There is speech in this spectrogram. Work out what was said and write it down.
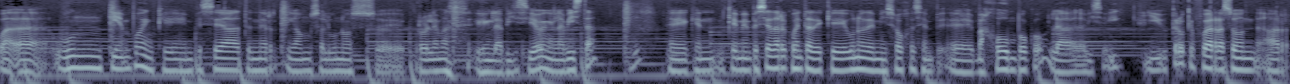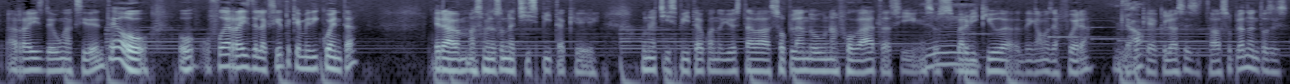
Ah, hubo un tiempo en que empecé a tener, digamos, algunos eh, problemas en la visión, en la vista, eh, que, que me empecé a dar cuenta de que uno de mis ojos eh, bajó un poco la, la visión. Y, y creo que fue a razón, a, a raíz de un accidente o, o fue a raíz del accidente que me di cuenta. Era más o menos una chispita que una chispita cuando yo estaba soplando una fogata así esos Mm. barbecue digamos de afuera Ya. que, que lo haces estaba soplando entonces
